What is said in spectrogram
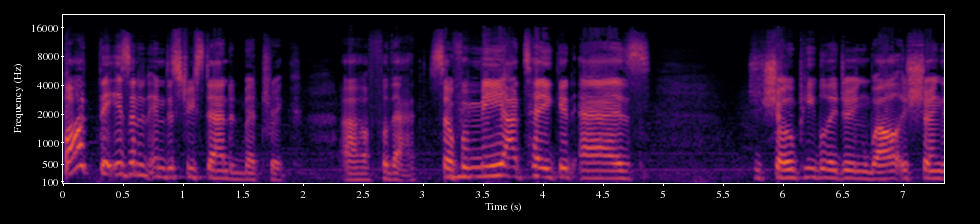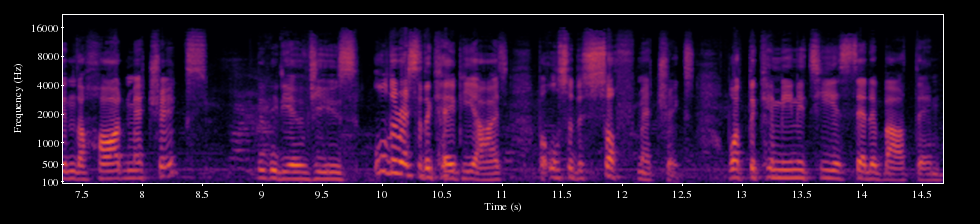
But there isn't an industry standard metric. uh, for that. So for me, I take it as to show people they're doing well is showing them the hard metrics, the video views, all the rest of the KPIs, but also the soft metrics, what the community has said about them,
